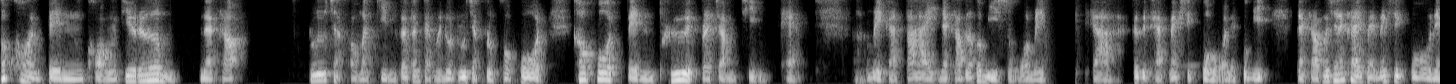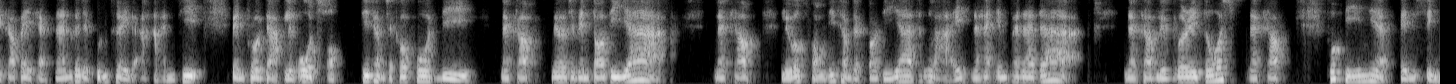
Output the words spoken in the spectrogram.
ป๊อปคอร์นเป็นของที่เริ่มนะครับรู้จักเอามากินก็ตั้งแต่มนุษย์รู้จักปลูกข้าวโพด ข้าวโพดเป็นพืชประจำถิ่นแถบ อเมริกาใต้นะครับแล้วก็มีโซอเมริกาก็คือแถบเม็กซิโกอะไรพวกนี้นะครับเพราะฉะนั้นใครไปเม็กซิโกเนี่ยครับไปแถบนั้นก็จะคุ้นเคยกับอาหารที่เป็น product หรือโอท็อปที่ทำจากข้าวโพดดีนะครับไม่ว่าจะเป็นตอร์ติย่านะครับหรือว่าของที่ทำจากตอร์ติย่าทั้งหลายนะฮะเอ็มพานาดานะครับหรือเบริโตสนะครับพวกนี้เนี่ยเป็นสิ่ง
